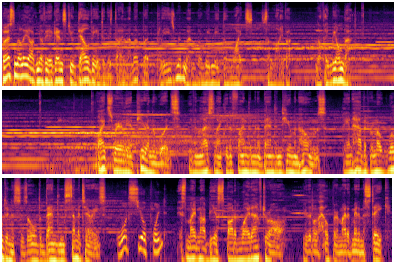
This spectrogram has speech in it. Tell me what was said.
Personally, I've nothing against you delving into this dilemma, but please remember we need the wight's saliva. Nothing beyond that. Wights rarely appear in the woods, even less likely to find them in abandoned human homes. They inhabit remote wildernesses, old abandoned cemeteries. What's your point? This might not be a spotted wight after all. Your little helper might have made a mistake.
